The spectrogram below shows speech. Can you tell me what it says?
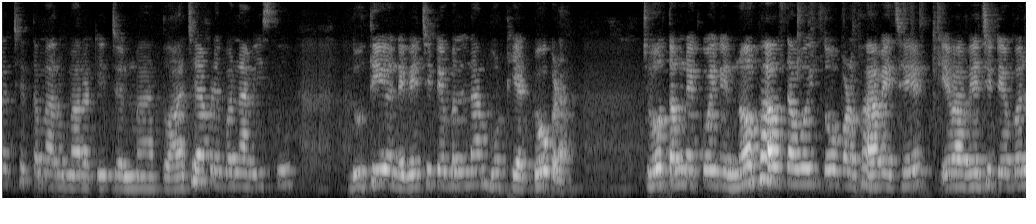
સ્વાગત છે તમારું મારા કિચનમાં. તો આજે આપણે બનાવીશું દૂધી અને વેજીટેબલના મુઠિયા ઢોકળા. જો તમને કોઈને ન ભાવતા હોય તો પણ ભાવે છે એવા વેજીટેબલ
